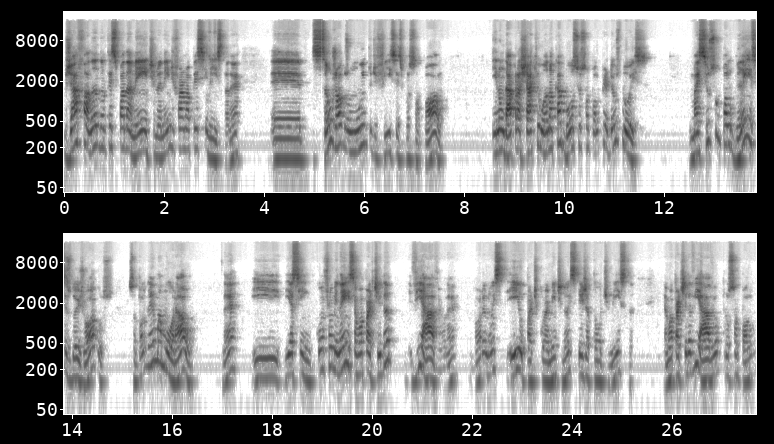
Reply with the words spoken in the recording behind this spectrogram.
já falando antecipadamente, não é nem de forma pessimista, né? É, são jogos muito difíceis para o São Paulo e não dá para achar que o ano acabou se o São Paulo perder os dois. Mas se o São Paulo ganha esses dois jogos, o São Paulo ganha uma moral, né? E, e assim, com o Fluminense é uma partida viável, né? Embora não, eu, particularmente, não esteja tão otimista, é uma partida viável para o São Paulo,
